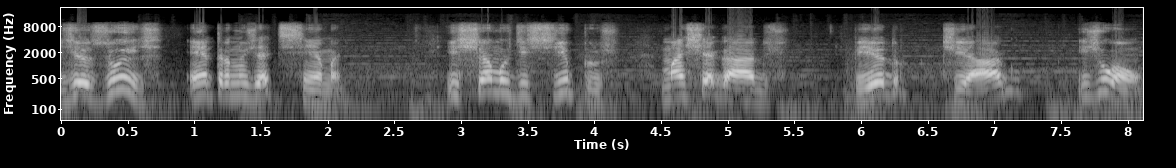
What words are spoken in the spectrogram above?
Jesus entra no Getsemane e chama os discípulos mais chegados, Pedro, Tiago e João,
